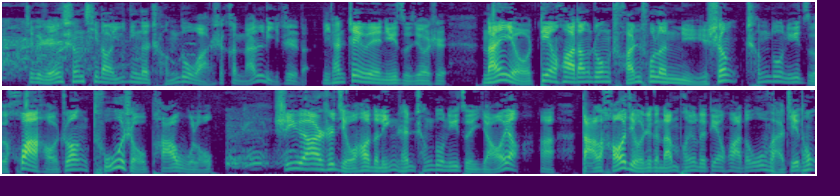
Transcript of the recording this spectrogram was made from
这个人生气到一定的程度啊，是很难理智的。你看这位女子就是，男友电话当中传出了女声，成都女子化好妆，徒手爬五楼。十一月二十九号的凌晨，成都女子瑶瑶啊打了好久这个男朋友的电话都无法接通，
